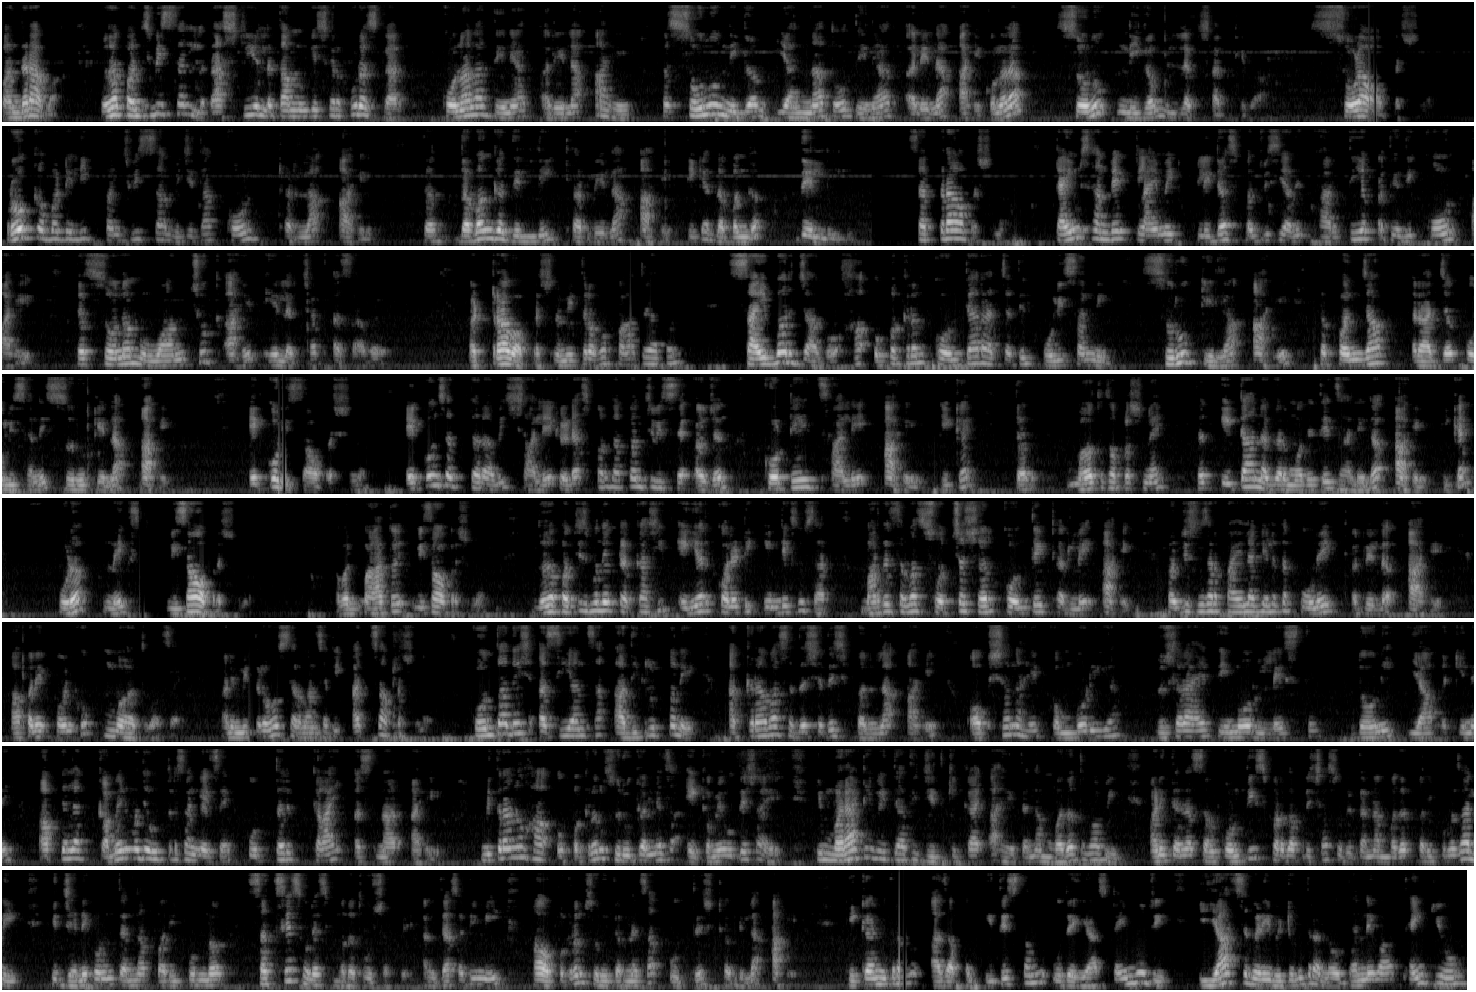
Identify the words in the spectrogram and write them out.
पंधरावा. दोन हजार पंचवीस चा राष्ट्रीय लता मंगेशकर पुरस्कार कोणाला देण्यात आलेला आहे? तर सोनू निगम यांना तो देण्यात आलेला आहे. कोणाला? सोनू निगम लक्षात ठेवा. सोळावा प्रश्न. प्रो कबड्डी लीग पंचवीसचा विजेता कोण ठरला आहे? तर दबंग दिल्ली ठरलेला आहे. ठीक आहे? दबंग दिल्ली. सतरावा प्रश्न. टाइम्स हंड्रेड क्लायमेट लीडर्स पंचवीस यादीत भारतीय प्रतिनिधी कोण आहे? तर सोनम वांगचुक आहेत हे लक्षात असावं. अठरावा प्रश्न मित्र हो पाहतोय आपण. सायबर जागो हा उपक्रम कोणत्या राज्यातील पोलिसांनी सुरू केला आहे? तर पंजाब राज्य पोलिसांनी सुरू केला आहे. एकोणीसावा प्रश्न. एकोणसत्तरावी शालेय क्रीडा स्पर्धा पंचवीसचे आयोजन कोठे झाले आहे? ठीक आहे? तर महत्त्वाचा प्रश्न आहे. तर इटानगरमध्ये ते झालेलं आहे. ठीक आहे? पुढं नेक्स्ट विसावा प्रश्न. आपण पाहतोय विसावा प्रश्न. दोन हजार पंचवीसमध्ये प्रकाशित एअर क्वालिटी इंडेक्सनुसार भारतात सर्वात स्वच्छ शहर कोणते ठरले आहे? पंचवीसनुसार पाहायला गेलं तर पुणे ठरलेलं आहे. हा पण एक पॉईंट खूप महत्त्वाचा आहे. आणि मित्र हो सर्वांसाठी आजचा प्रश्न. कोणता देश आसियानचा अधिकृतपणे अकरावा सदस्य देश बनला आहे? ऑप्शन आहे कंबोडिया दुसरा आहे तिमोर लेस्ते दोन्ही यापैकी नाही. आपल्याला कमेंटमध्ये उत्तर सांगायचं आहे उत्तर काय असणार आहे? मित्रांनो हा उपक्रम सुरू करण्याचा एकमेव उद्देश आहे की मराठी विद्यार्थी जितके काय आहे त्यांना मदत व्हावी आणि त्यांना कोणती स्पर्धा परीक्षा असू दे त्यांना मदत परिपूर्ण झाली की जेणेकरून त्यांना परिपूर्ण सक्सेस होण्यास मदत होऊ शकते. आणि त्यासाठी मी हा उपक्रम सुरू करण्याचा उद्देश ठेवलेला आहे. ठीक आहे मित्रांनो आज आपण इथेच थांबू. उद्या याच टाइम रोजी याच वेळी भेटू मित्रांनो. धन्यवाद. थँक्यू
